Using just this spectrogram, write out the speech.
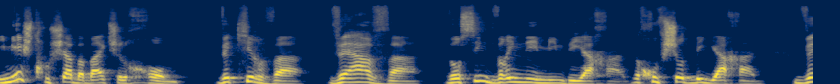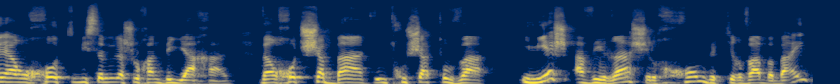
אם יש תחושה בבית של חום וקרבה ואהבה ועושים דברים נעימים ביחד וחופשות ביחד וארוחות מסביב לשולחן ביחד וארוחות שבת ועם תחושה טובה אם יש אווירה של חום וקרבה בבית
